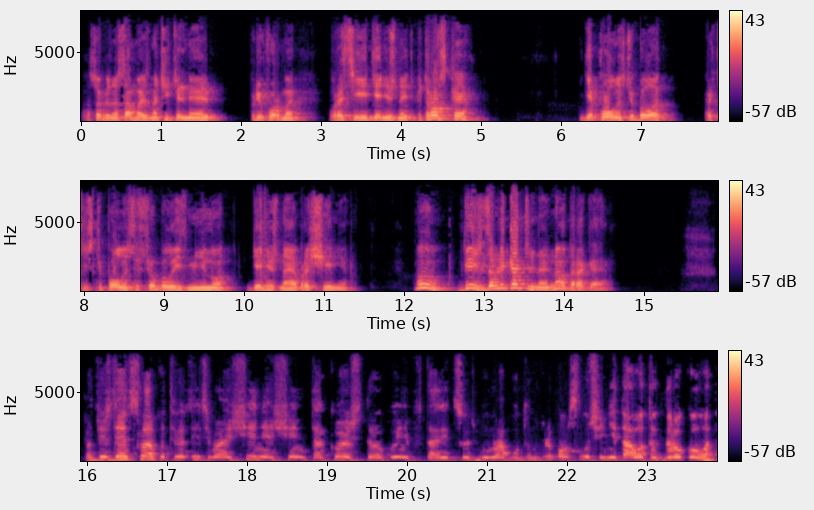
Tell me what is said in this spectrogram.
особенно самая значительная реформа в России денежная, это Петровская, где полностью было, практически полностью все было изменено, денежное обращение. Ну, вещь завлекательная, но дорогая. Вот дядя Слава, подтвердите мое ощущение. Ощущение такое, что не повторит судьбу Мабута. Ну, в любом случае, не того, так другого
